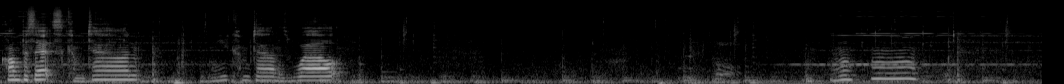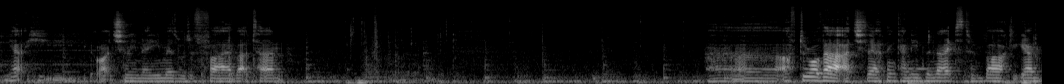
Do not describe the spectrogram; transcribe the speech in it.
Composites, come down. And you come down as well. Mm -hmm. Yeah, he... Actually, no, you may as well just fire that turn. Uh, after all that, actually, I think I need the knights to embark again.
